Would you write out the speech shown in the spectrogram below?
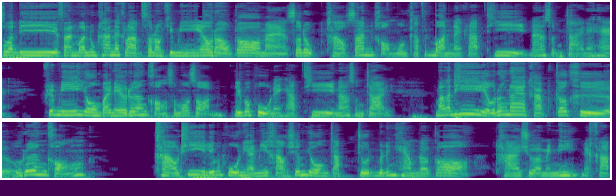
สวัสดีแฟนบอลทุกท่านนะครับสำหรับคลิปนี้เราก็มาสรุปข่าวสั้นของวงการฟุตบอลนะครับ ที่น่าสนใจนะฮะ คลิปนี้โยงไปในเรื่องของสโมสรลิเวอร์พูลนะครับที่น่าสนใจ มากันที่เรื่องแรกครับก็คือเรื่องของข่าวที่ลิเวอร์พูลเนี่ยมีข่าวเชื่อมโยงกับจูดเบลลิงแฮมแล้วก็ทายชัวเมนนี่นะครับ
